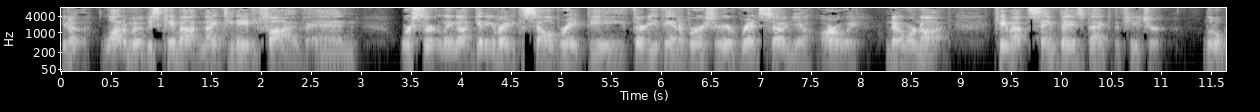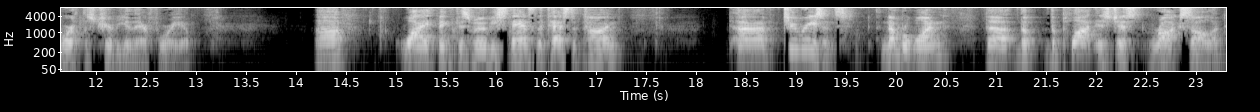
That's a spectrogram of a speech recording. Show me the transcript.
you know, a lot of movies came out in 1985, and we're certainly not getting ready to celebrate the 30th anniversary of Red Sonja, are we? No, we're not. Came out the same day as Back to the Future. A little worthless trivia there for you. Uh, why I think this movie stands the test of time? Uh, two reasons number one, the, the the plot is just rock solid.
